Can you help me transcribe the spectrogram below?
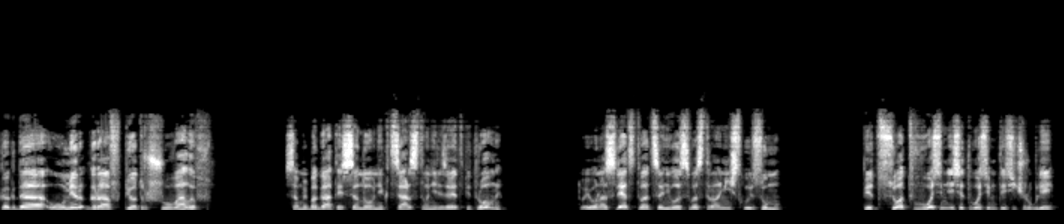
Когда умер граф Петр Шувалов, самый богатый сановник царствования Елизаветы Петровны, то его наследство оценивалось в астрономическую сумму — 588 тысяч рублей.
